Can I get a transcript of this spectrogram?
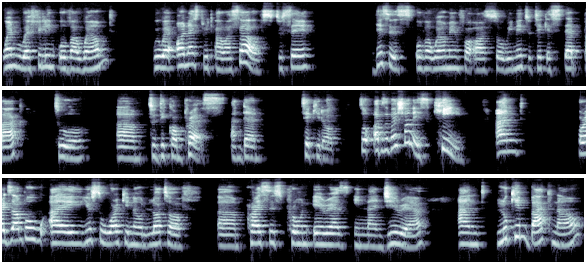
when we were feeling overwhelmed, we were honest with ourselves to say, this is overwhelming for us, so we need to take a step back to um, to decompress and then take it up. So observation is key. And for example, I used to work in a lot of um, crisis prone areas in Nigeria. And looking back now,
